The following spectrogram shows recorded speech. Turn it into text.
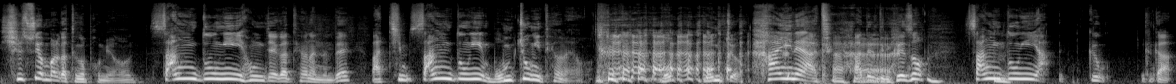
실수 연말 같은 거 보면 쌍둥이 형제가 태어났는데 마침 쌍둥이 몸종이 태어나요. 몸, 몸종 하인의 아들 아들들이 그래서 쌍둥이 아- 그 그러니까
